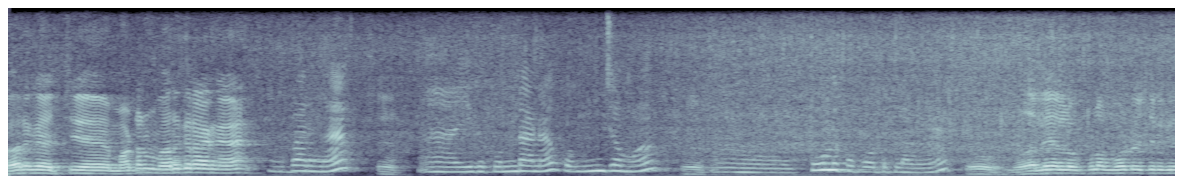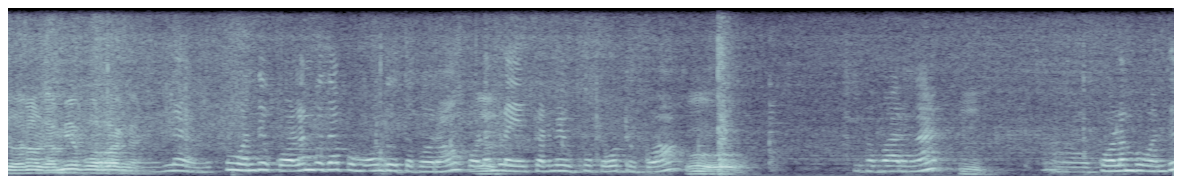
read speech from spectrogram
பாருங்க மட்டன் வறுக்கிறாங்க. பாருங்க. இதுக்கு உண்டான கொஞ்சமாக தூளுப்பு போட்டுக்கலாங்க. ஓ முதல்ல உப்புலாம் போட்டு வச்சிருக்குது அதனால் கம்மியாக போடுறாங்க. இல்லை உப்பு வந்து குழம்பு தான் இப்போ மோந்து ஊற்ற போகிறோம் குழம்புல ஏற்கனவே உப்பு போட்டிருக்கோம். இப்போ பாருங்க. குழம்பு வந்து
